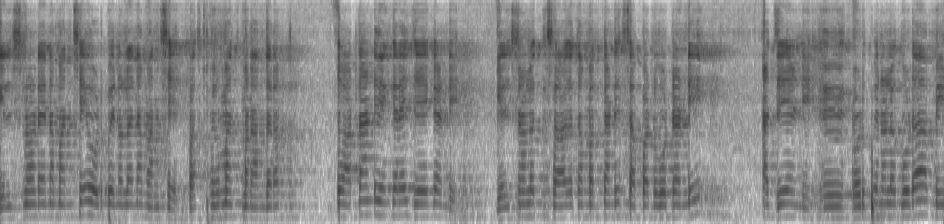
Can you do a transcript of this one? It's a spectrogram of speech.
గెలిచినోడైనా మంచే ఓడిపోయిన వాళ్ళైనా మంచే. ఫస్ట్ హ్యూమన్స్ మనందరం. సో అట్లాంటివి ఎంకరేజ్ చేయకండి. గెలిచిన వాళ్ళకి స్వాగతం పలకండి సపోర్ట్ కొట్టండి. అది చేయండి. ఓడిపోయిన వాళ్ళకి కూడా మీ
